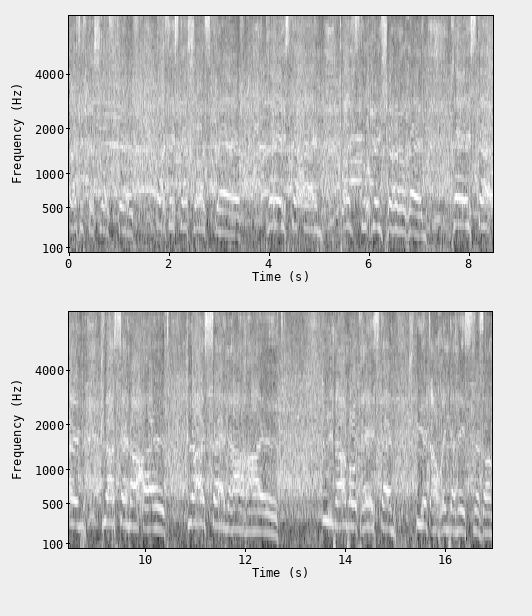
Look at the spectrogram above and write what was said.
Das ist der Schlusspfiff. Das ist der Schlusspfiff. Dresden, kannst du mich hören? Dresden, Klassenerhalt, Klassenerhalt. Dynamo Dresden spielt auch in der nächsten Saison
